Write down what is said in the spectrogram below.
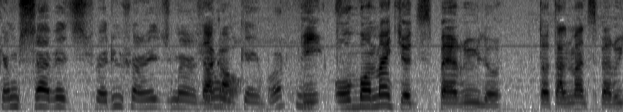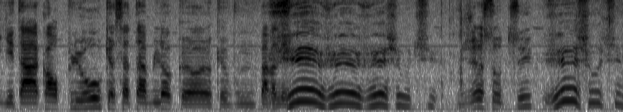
comme si ça avait disparu, changé de dimension, D'accord. qu'importe. Puis au moment qu'il a disparu, là, totalement disparu, il était encore plus haut que cette table-là que, que, vous nous parlez? Juste, juste, juste au-dessus. Juste au-dessus? Juste au-dessus.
